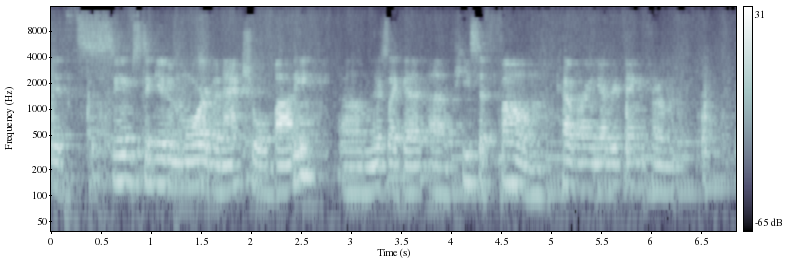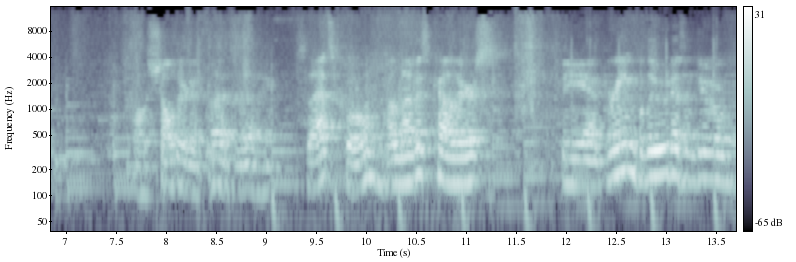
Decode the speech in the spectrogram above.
It seems to give him more of an actual body. Um, there's like a, a, piece of foam covering everything from well shoulder to foot really. So that's cool. I love his colors. The uh, green blue doesn't do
